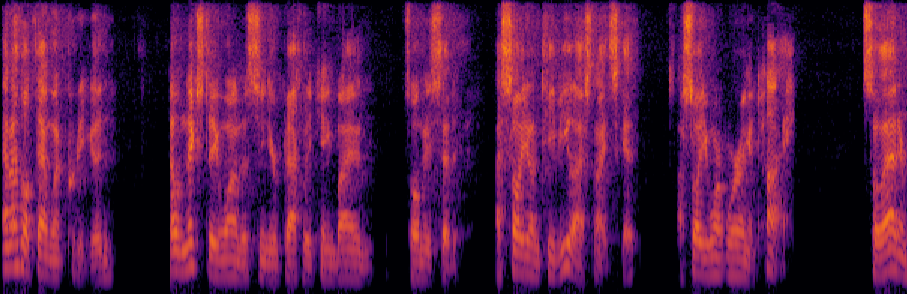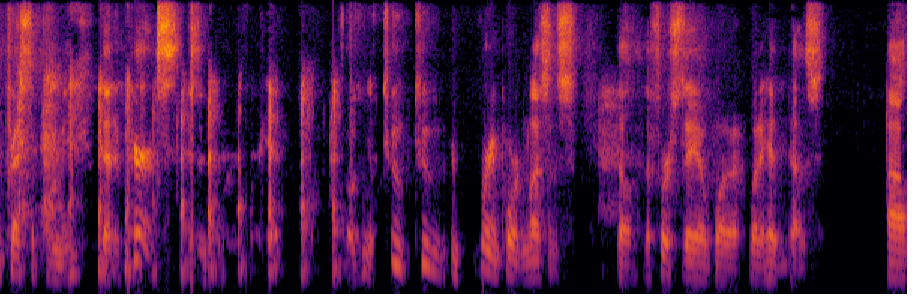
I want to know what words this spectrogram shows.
And I thought that went pretty good. Well, the next day, one of the senior faculty came by and told me, said, I saw you on TV last night, Skip. I saw you weren't wearing a tie. So that impressed upon me that appearance is important for. So you know, two, two very important lessons. So the first day of what a, what a head does. Uh,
